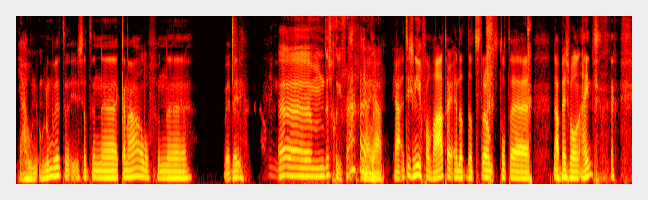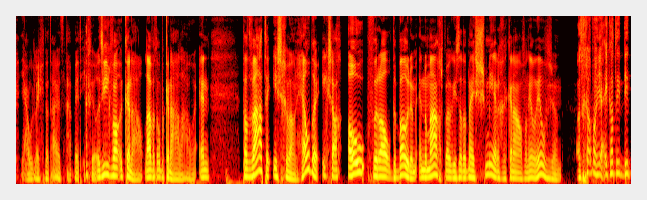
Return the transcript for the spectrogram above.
ja, hoe, hoe, noemen we het? Is dat een kanaal of een... Weet, weet... Um, dat is een goede vraag eigenlijk. Ja, ja. ja, het is in ieder geval water en dat, dat stroomt tot nou, best wel een eind. ja, hoe leg je dat uit? Nou, weet ik veel. Het is in ieder geval een kanaal. Laten we het op een kanaal houden. En dat water is gewoon helder. Ik zag overal de bodem. En normaal gesproken is dat het meest smerige kanaal van heel Hilversum. Wat grappig, ja, ik had dit, dit,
